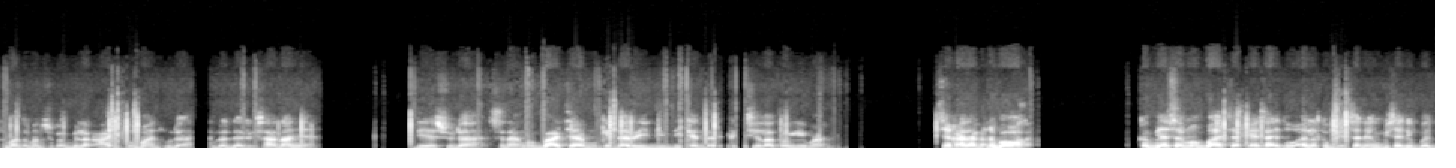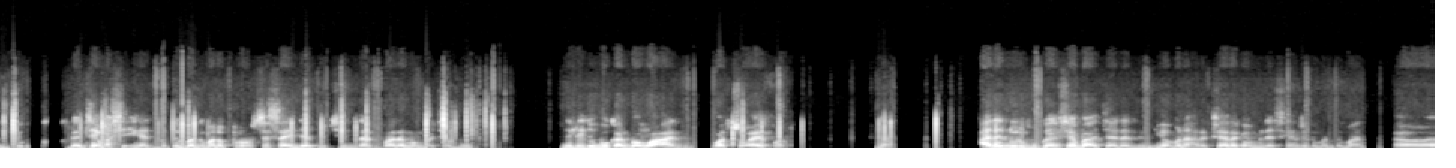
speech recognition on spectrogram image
teman-teman suka bilang, ah itu mah udah udah dari sananya. Dia sudah senang membaca, mungkin dari didikan dari kecil atau gimana. Saya katakan bahwa kebiasaan membaca kayak saya itu adalah kebiasaan yang bisa dibentuk. Dan saya masih ingat betul bagaimana proses saya jatuh cinta kepada membaca buku. Jadi itu bukan bawaan whatsoever. Nah, ada dulu buku yang saya baca dan ini juga menarik. Saya rekomendasikan ke teman-teman. Eh,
